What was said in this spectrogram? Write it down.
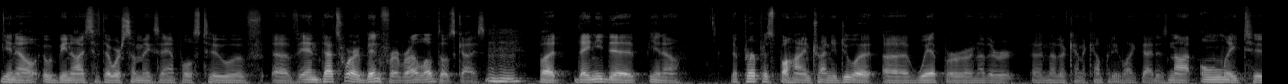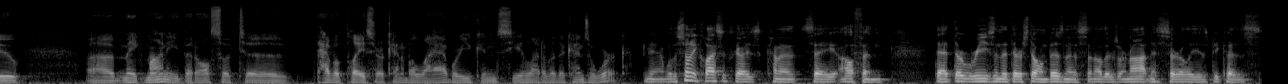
you know, it would be nice if there were some examples too of, of and that's where I've been forever. I love those guys, but they need to, you know, the purpose behind trying to do a, a whip or another another kind of company like that is not only to uh, make money, but also to have a place or kind of a lab where you can see a lot of other kinds of work. Yeah, well, the Sony Classics guys kind of say often that the reason that they're still in business and others are not necessarily is because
